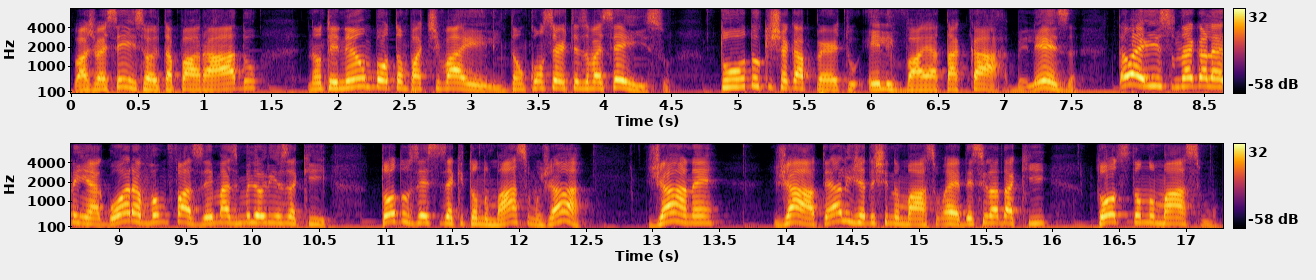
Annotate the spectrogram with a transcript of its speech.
Eu acho que vai ser isso, ó. Ele tá parado. Não tem nenhum botão pra ativar ele. Então com certeza vai ser isso. Tudo que chegar perto ele vai atacar, beleza? Então é isso, né, galerinha? Agora vamos fazer mais melhorias aqui. Todos esses aqui estão no máximo já? Já, né? Já, até ali já deixei no máximo. É, desse lado aqui, todos estão no máximo.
